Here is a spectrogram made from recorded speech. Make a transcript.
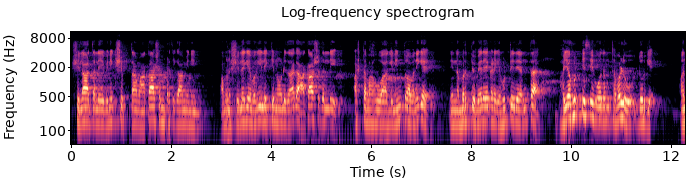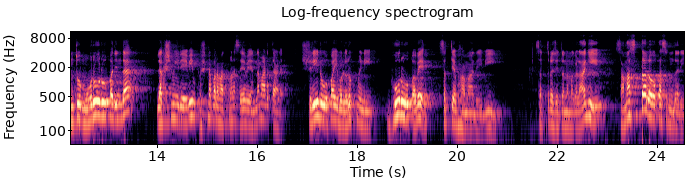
ಶಿಲಾತಲೆ ವಿನಿಕ್ಷಿಪ್ತಾಂ ಆಕಾಶಂ ಪ್ರತಿಗಾಮಿನಿ. ಅವನು ಶಿಲೆಗೆ ಒಗಿಲಿಕ್ಕೆ ನೋಡಿದಾಗ ಆಕಾಶದಲ್ಲಿ ಅಷ್ಟಬಾಹುವಾಗಿ ನಿಂತು ಅವನಿಗೆ, ನಿನ್ನ ಮೃತ್ಯು ಬೇರೆ ಕಡೆಗೆ ಹುಟ್ಟಿದೆ ಅಂತ ಭಯ ಹುಟ್ಟಿಸಿ ಹೋದಂಥವಳು ದುರ್ಗೆ. ಅಂತೂ ಮೂರೂ ರೂಪದಿಂದ ಲಕ್ಷ್ಮೀದೇವಿ ಕೃಷ್ಣ ಪರಮಾತ್ಮನ ಸೇವೆಯನ್ನ ಮಾಡ್ತಾಳೆ. ಶ್ರೀರೂಪ ಇವಳು ರುಕ್ಮಿಣಿ, ಭೂರೂಪವೇ ಸತ್ಯಭಾಮಾದೇವಿ. ಸತ್ರಜಿತನ ಮಗಳಾಗಿ ಸಮಸ್ತ ಲೋಕ ಸುಂದರಿ.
